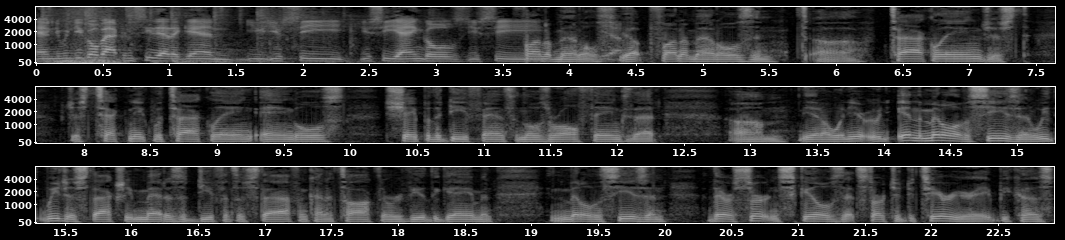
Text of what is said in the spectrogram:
and when you go back and see that again, you, you see you see angles, you see fundamentals. Yeah. Yep, fundamentals and uh, tackling, just just technique with tackling, angles, shape of the defense, and those are all things that um, you know, when you're in the middle of a season, we, we just actually met as a defensive staff and kind of talked and reviewed the game. And in the middle of the season, there are certain skills that start to deteriorate because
